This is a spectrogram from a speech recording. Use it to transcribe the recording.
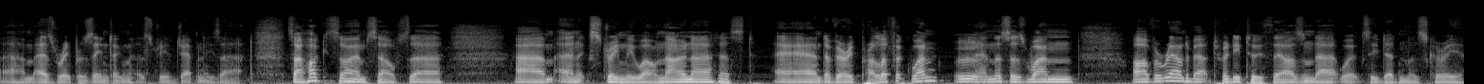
um, as representing the history of Japanese art. So Hokusai himself's uh, um, an extremely well-known artist and a very prolific one, Mm. and this is one of around about 22,000 artworks he did in his career.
